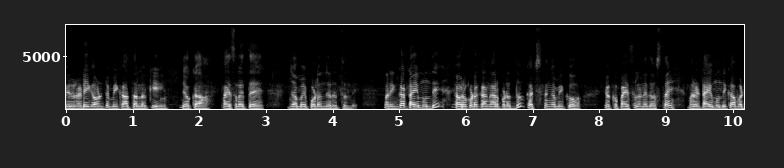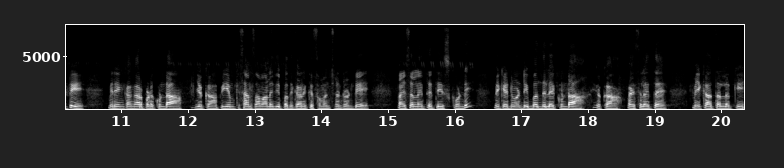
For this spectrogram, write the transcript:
మీరు రెడీగా ఉంటే మీ ఖాతాల్లోకి ఈ యొక్క పైసలు అయితే జమ అయిపోవడం జరుగుతుంది. మరి ఇంకా టైం ఉంది. ఎవరు కూడా కంగారు పడొద్దు. ఖచ్చితంగా మీకు ఈ యొక్క పైసలు అనేది వస్తాయి. మరి టైం ఉంది కాబట్టి మీరేం కంగారు పడకుండా ఈ యొక్క పిఎం కిసాన్ సమానిధి పథకానికి సంబంధించినటువంటి పైసలను అయితే తీసుకోండి. మీకు ఎటువంటి ఇబ్బంది లేకుండా ఈ యొక్క పైసలు అయితే మీ ఖాతాల్లోకి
